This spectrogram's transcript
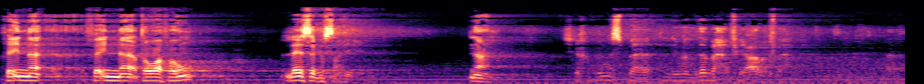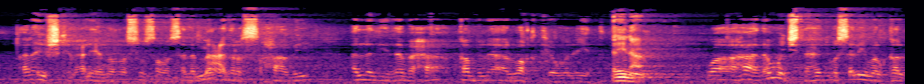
فإن فإن طوافه ليس بصحيح. نعم. شيخ بالنسبة لمن ذبح في عرفة ألا يشكل عليه أن الرسول صلى الله عليه وسلم ما عذر الصحابي الذي ذبح قبل الوقت يوم العيد. أي نعم. وهذا مجتهد وسليم القلب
